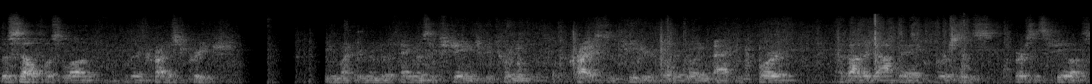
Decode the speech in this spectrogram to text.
the selfless love that Christ preached. You might remember the famous exchange between Christ and Peter, where they're going back and forth about agape versus versus philos,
